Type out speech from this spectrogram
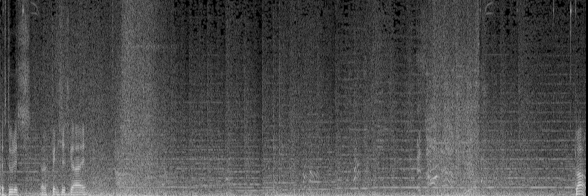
Let's do this. Gotta finish this guy. It's on now. Cloud.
